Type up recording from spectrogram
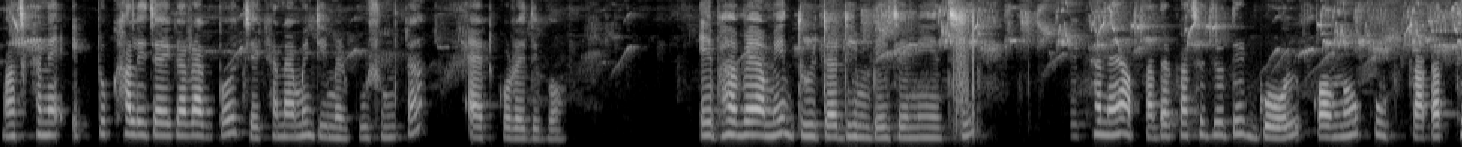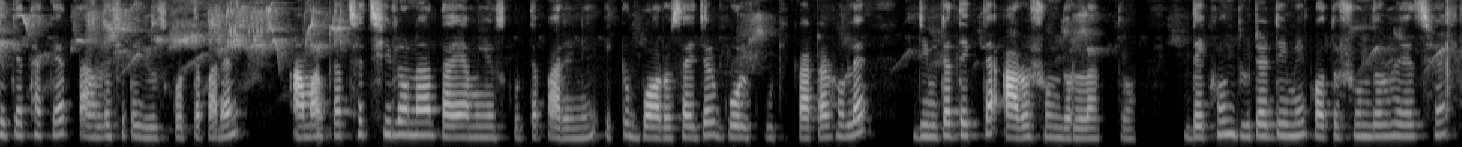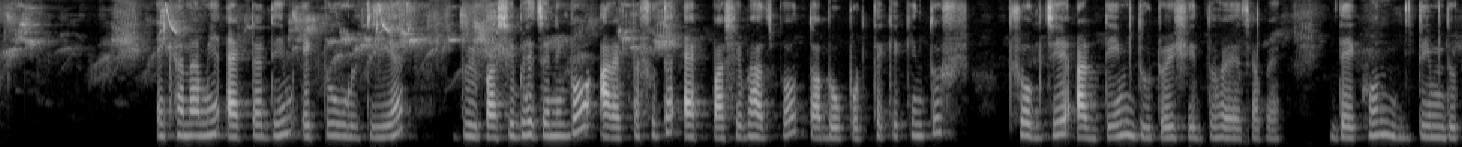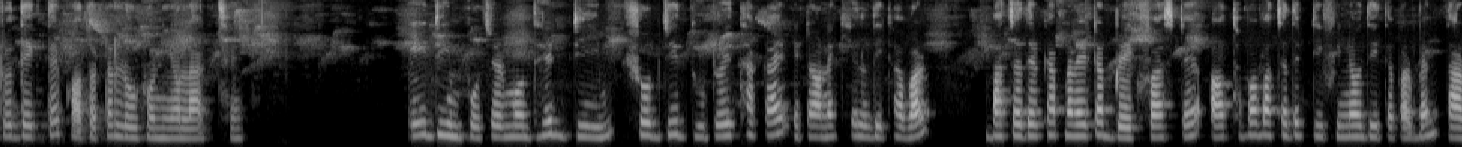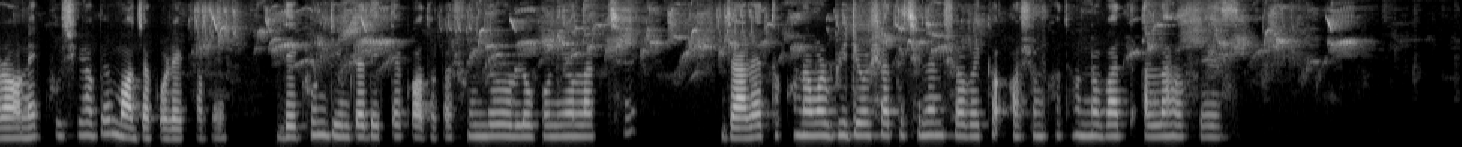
মাঝখানে একটু খালি জায়গা রাখব, যেখানে আমি ডিমের কুসুমটা অ্যাড করে দিব। এভাবে আমি দুইটা ডিম বেজে নিয়েছি। এখানে আপনাদের কাছে যদি গোল কোনো কুট কাটার থেকে থাকে, তাহলে সেটা ইউজ করতে পারেন। আমার কাছে ছিল না, তাই আমি ইউজ করতে পারিনি। একটু বড় সাইজের গোল কুকি কাটার হলে ডিমটা দেখতে আরও সুন্দর লাগতো। দেখুন, দুইটা ডিমই কত সুন্দর হয়েছে। এখানে আমি একটা ডিম একটু উল্টিয়ে দুই পাশে ভেজে নিব আর একটা শুধু এক পাশে ভাজবো, তবে উপর থেকে কিন্তু সবজি আর ডিম দুটোই সিদ্ধ হয়ে যাবে। দেখুন, ডিম দুটো দেখতে কতটা লোভনীয় লাগছে। এই ডিম পোচের মধ্যে ডিম, সবজি দুটোই থাকায় এটা অনেক হেলদি খাবার। বাচ্চাদেরকে আপনারা এটা ব্রেকফাস্টে অথবা বাচ্চাদের টিফিনেও দিতে পারবেন। তারা অনেক খুশি হবে, মজা করে খাবে। দেখুন, ডিমটা দেখতে কতটা সুন্দর লোভনীয় লাগছে। যারা এতক্ষণ আমার ভিডিওর সাথে ছিলেন, সবাইকে অসংখ্য ধন্যবাদ। আল্লাহ হাফেজ।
